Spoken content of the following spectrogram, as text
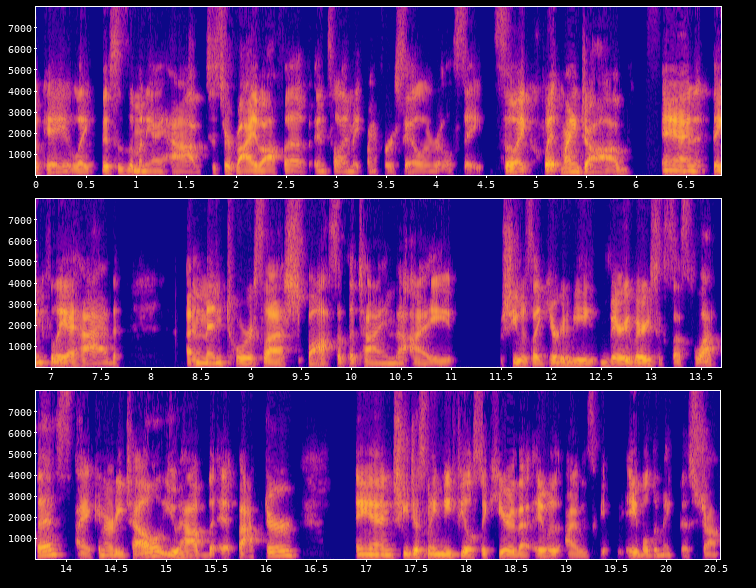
okay, like this is the money I have to survive off of until I make my first sale in real estate. So I quit my job, and thankfully I had a mentor slash boss at the time that I. She was like, "You're going to be very, very successful at this. I can already tell. You have the it factor." And she just made me feel secure that it was I was able to make this jump.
